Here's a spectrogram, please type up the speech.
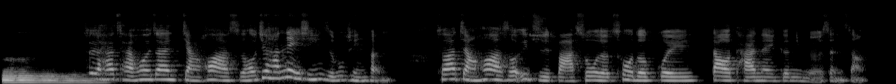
嗯，所以他才会在讲话的时候，就他内心一直不平衡，所以他讲话的时候一直把所有的错都归到他那个女儿身上，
